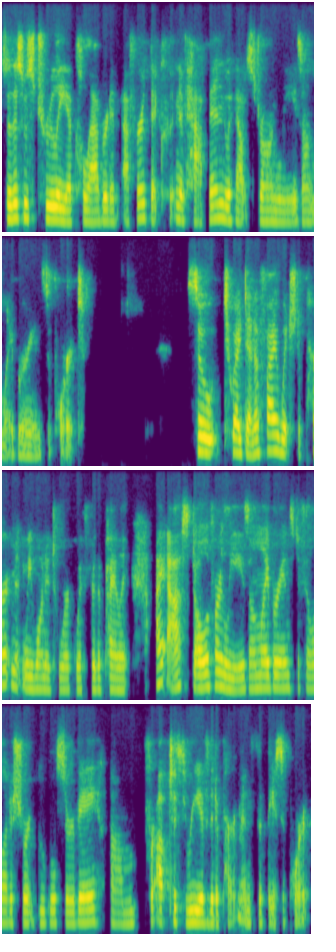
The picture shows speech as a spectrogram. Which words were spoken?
So this was truly a collaborative effort that couldn't have happened without strong liaison librarian support. So to identify which department we wanted to work with for the pilot, I asked all of our liaison librarians to fill out a short Google survey um, for up to three of the departments that they support.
